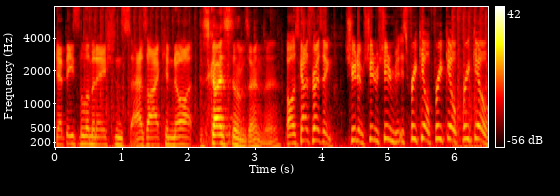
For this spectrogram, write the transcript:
Get these eliminations as I cannot. This guy's still in zone there. Oh, this guy's rezzing. Shoot him, shoot him, shoot him. It's free kill, free kill, free kill.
